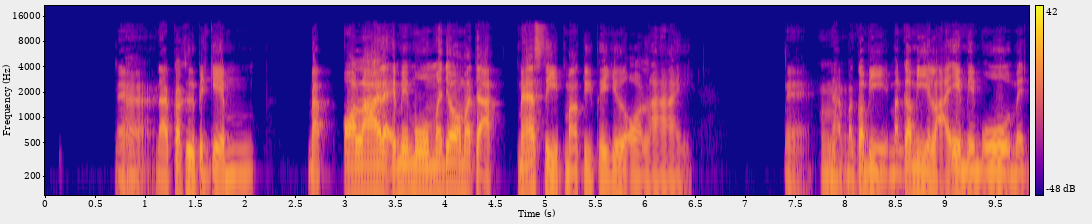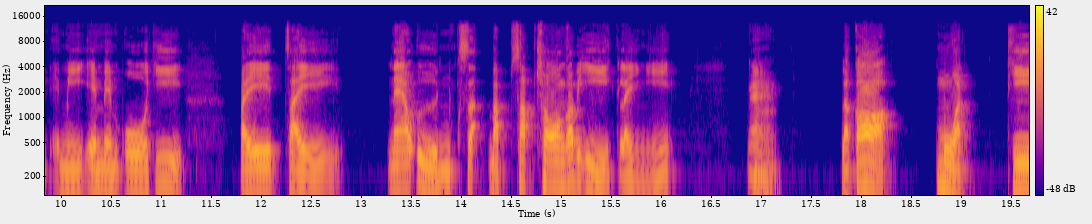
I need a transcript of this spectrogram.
ๆนะอ่านะครับก็คือเป็นเกมแบบออนไลน์แหละ MMO มันย่อมาจาก Massive Multiplayer Online เนี่ยนะครับมันก็มีมันก็มีหลาย MMO มันมี MMO ที่ ไปใส่แนวอื่นสะแบบซับชองเข้าไปอีกอะไรอย่างนี้อ่าแล้วก็หมวดที่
